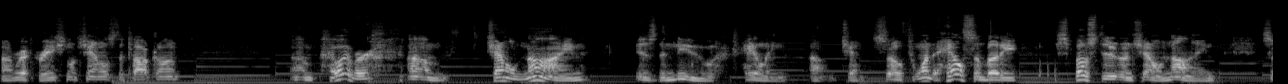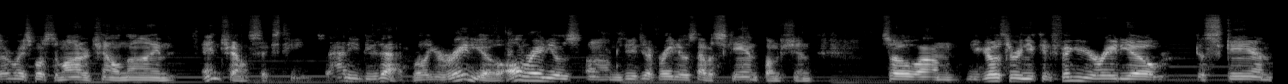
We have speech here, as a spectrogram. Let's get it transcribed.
um, recreational channels to talk on. Um, however, um, channel 9 is the new hailing um, channel. So if you want to hail somebody, you're supposed to do it on channel 9. So everybody's supposed to monitor channel 9 and channel 16. So how do you do that? Well, your radio, all radios, um, VHF radios have a scan function. So um, you go through and you configure your radio to scan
